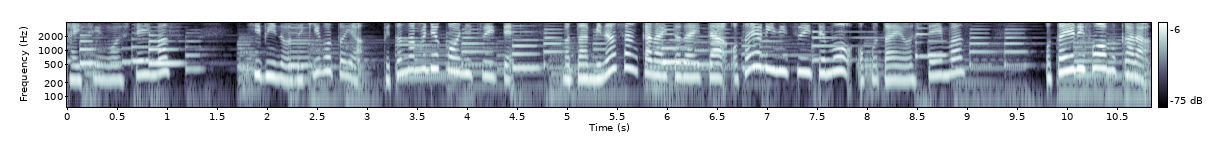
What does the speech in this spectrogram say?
配信をしています。日々の出来事やベトナム旅行についてまた皆さんからいただいたお便りについてもお答えをしています。お便りフォームから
